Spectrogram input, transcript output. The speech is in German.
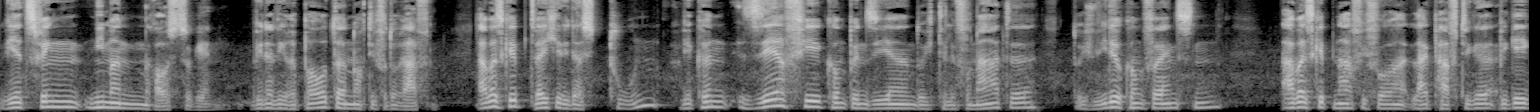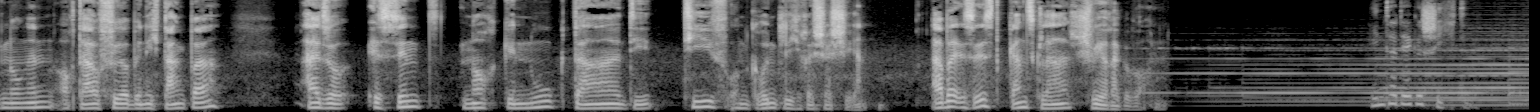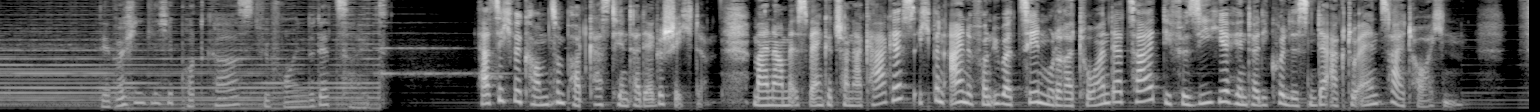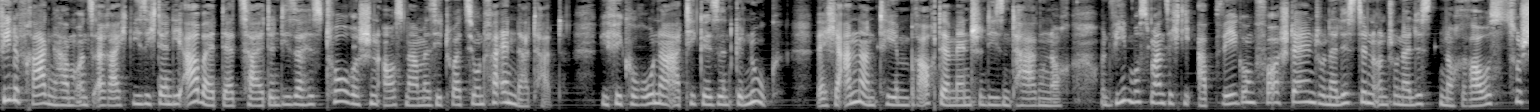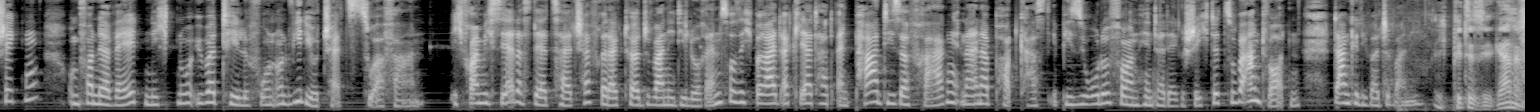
Wir zwingen niemanden rauszugehen. Weder die Reporter noch die Fotografen. Aber es gibt welche, die das tun. Wir können sehr viel kompensieren durch Telefonate, durch Videokonferenzen. Aber es gibt nach wie vor leibhaftige Begegnungen. Auch dafür bin ich dankbar. Also es sind noch genug da, die tief und gründlich recherchieren. Aber es ist ganz klar schwerer geworden. Hinter der Geschichte. Der wöchentliche Podcast für Freunde der Zeit. Herzlich willkommen zum Podcast Hinter der Geschichte. Mein Name ist Wenke Chanakakis. Ich bin eine von über zehn Moderatoren der Zeit, die für Sie hier hinter die Kulissen der aktuellen Zeit horchen. Viele Fragen haben uns erreicht, wie sich denn die Arbeit der Zeit in dieser historischen Ausnahmesituation verändert hat. Wie viel Corona-Artikel sind genug? Welche anderen Themen braucht der Mensch in diesen Tagen noch? Und wie muss man sich die Abwägung vorstellen, Journalistinnen und Journalisten noch rauszuschicken, um von der Welt nicht nur über Telefon und Videochats zu erfahren? Ich freue mich sehr, dass derzeit Chefredakteur Giovanni Di Lorenzo sich bereit erklärt hat, ein paar dieser Fragen in einer Podcast-Episode von Hinter der Geschichte zu beantworten. Danke, lieber Giovanni. Ich bitte Sie, gerne.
